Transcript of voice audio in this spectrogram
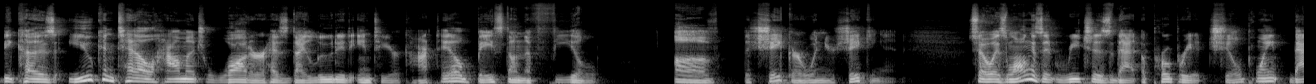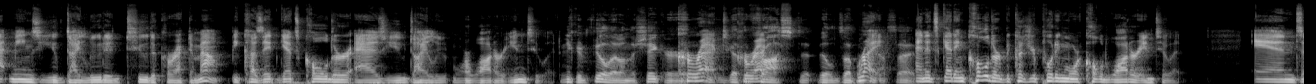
because you can tell how much water has diluted into your cocktail based on the feel of the shaker when you're shaking it so as long as it reaches that appropriate chill point, that means you've diluted to the correct amount because it gets colder as you dilute more water into it. You can feel that on the shaker. Correct. You correct. The frost that builds up right. on the outside. And it's getting colder because you're putting more cold water into it. And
